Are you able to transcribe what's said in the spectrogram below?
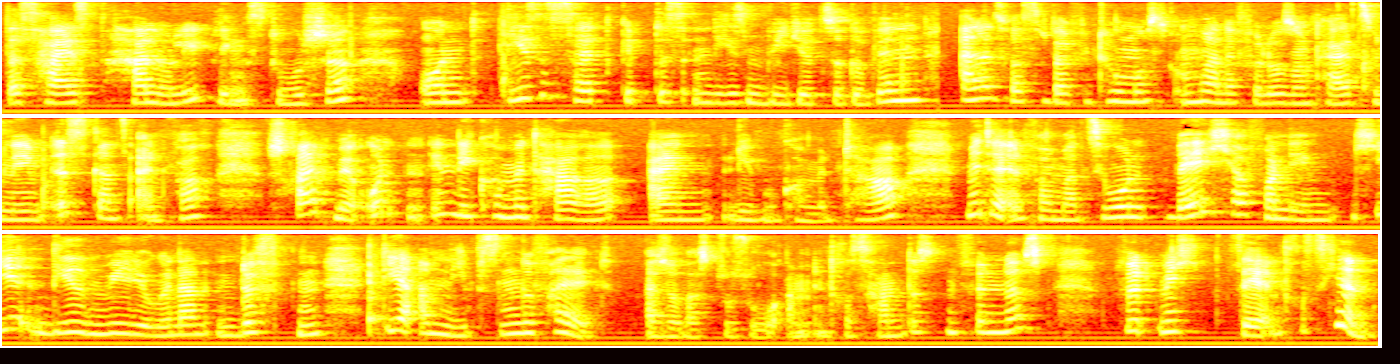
Das heißt Hallo Lieblingsdusche. Und dieses Set gibt es in diesem Video zu gewinnen. Alles, was du dafür tun musst, um an der Verlosung teilzunehmen, ist ganz einfach. Schreib mir unten in die Kommentare einen lieben Kommentar mit der Information, welcher von den hier in diesem Video genannten Düften dir am liebsten gefällt. Also was du so am interessantesten findest, würde mich sehr interessieren.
